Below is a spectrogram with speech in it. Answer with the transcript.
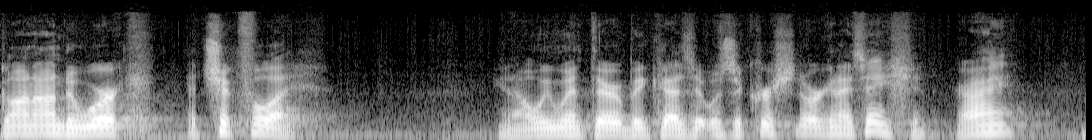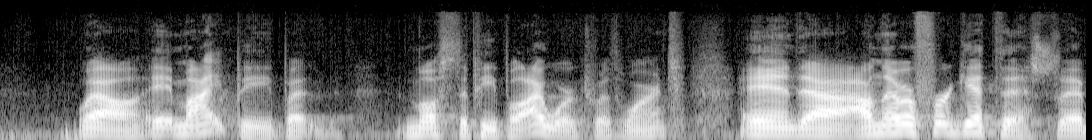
gone on to work at Chick fil A. You know, we went there because it was a Christian organization, right? Well, it might be, but most of the people I worked with weren't. And uh, I'll never forget this. Uh,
